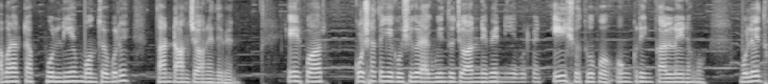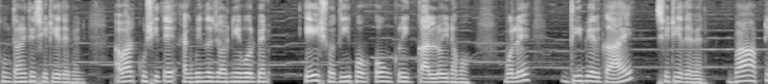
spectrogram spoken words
আবার একটা ফুল নিয়ে মন্ত্র বলে তার ডান চরণে দেবেন। এরপর কোষা থেকে কুশি করে এক বিন্দু জল নেবেন, নিয়ে বলবেন, এই ধূপ ওং ক্রিং কাল্লই নম বলে ধূপদানিতে ছিটিয়ে দেবেন। আবার কুশিতে এক বিন্দু জল নিয়ে বলবেন, এই দীপ ওং ক্রিং কাল্লই নম বলে দ্বীপের গায়ে ছিটিয়ে দেবেন বা আপনি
